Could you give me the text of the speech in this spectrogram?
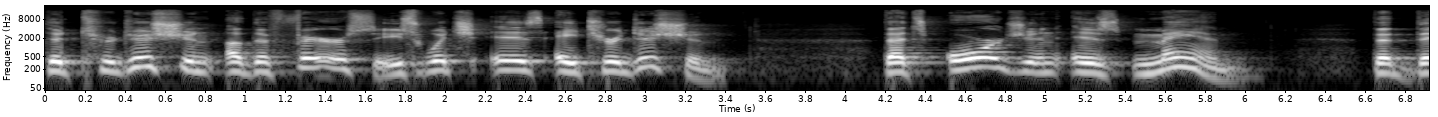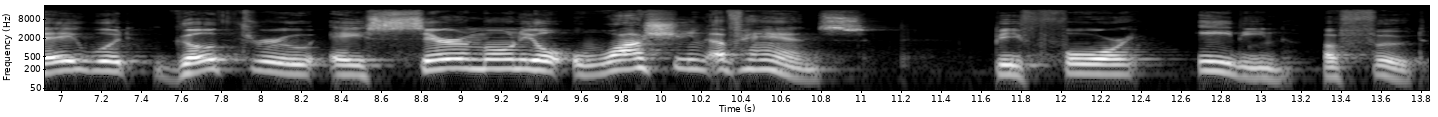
the tradition of the Pharisees, which is a tradition that's origin is man, that they would go through a ceremonial washing of hands before eating of food.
